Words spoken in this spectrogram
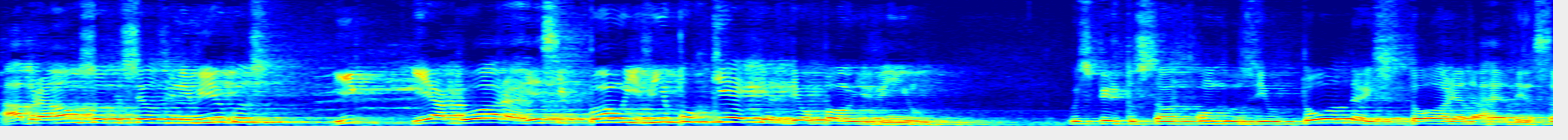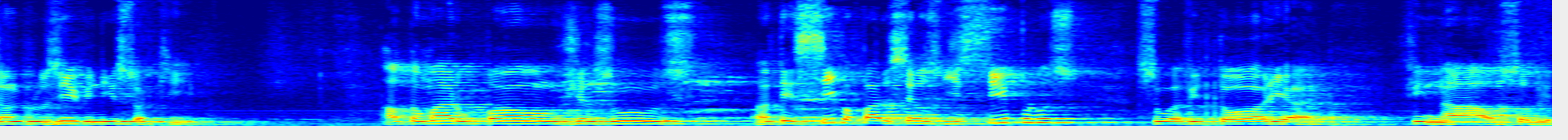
Abraão sobre os seus inimigos e, e agora esse pão e vinho, por que, que ele deu pão e vinho? O Espírito Santo conduziu toda a história da redenção, inclusive nisso aqui. Ao tomar o pão, Jesus antecipa para os seus discípulos sua vitória final sobre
